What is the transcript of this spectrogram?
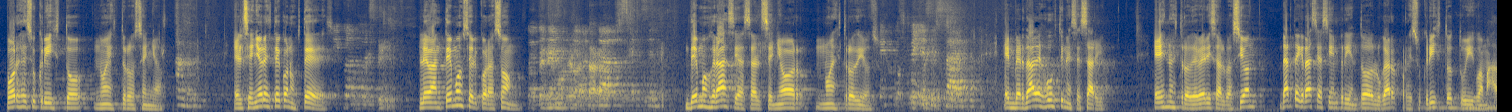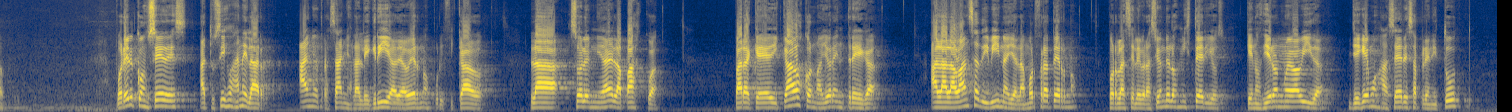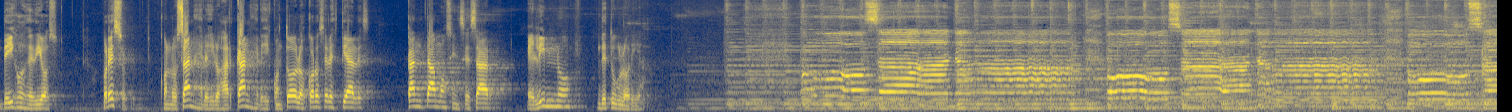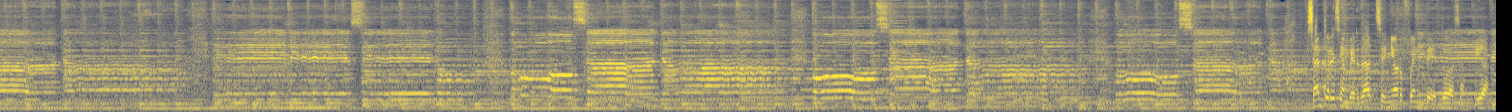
Por Jesucristo nuestro Señor. Amén. El Señor esté con ustedes. Y con tu espíritu, Levantemos el corazón. Demos gracias al Señor nuestro Dios. En verdad es justo y necesario. Es nuestro deber y salvación darte gracias siempre y en todo lugar por Jesucristo, tu Hijo amado. Por Él concedes a tus hijos anhelar año tras año la alegría de habernos purificado, la solemnidad de la Pascua, para que dedicados con mayor entrega a la alabanza divina y al amor fraterno, por la celebración de los misterios que nos dieron nueva vida, lleguemos a ser esa plenitud de hijos de Dios. Por eso, con los ángeles y los arcángeles y con todos los coros celestiales, cantamos sin cesar el himno de tu gloria. Hosanna, Santo eres en verdad, Señor, fuente de toda santidad.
